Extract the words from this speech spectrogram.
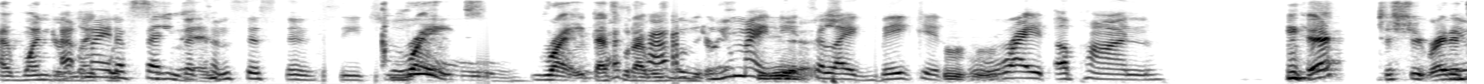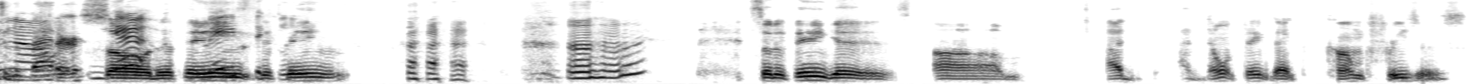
I wonder that like might with affect the semen- consistency too. Right. Right. That's, what I was probably wondering. you might need to like bake it Mhm. right upon Yeah, Just shoot right You into know? the batter. So Yeah, the thing, the thing, uh-huh. so the thing is, um, I I don't think that cum freezes.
